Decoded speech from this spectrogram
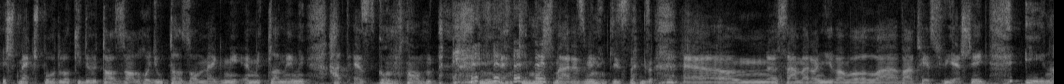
és megsporlok időt azzal, hogy utazom meg, mi, mit tudom én, mi. Hát ezt gondolom mindenki most már, ez mindenki számára nyilvánvalóan vált, hogy ez hülyeség. Én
